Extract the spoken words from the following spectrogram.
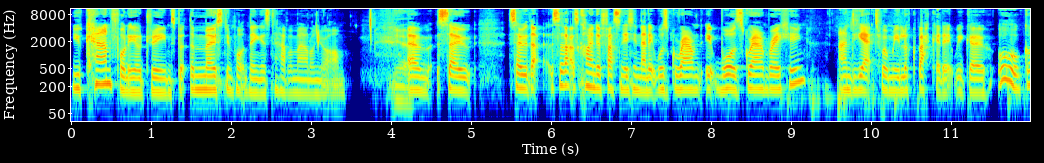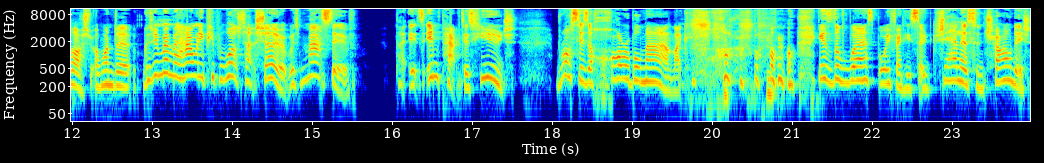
you can follow your dreams, but the most important thing is to have a man on your arm. Yeah. Um, so so that so that's kind of fascinating that it was ground it was groundbreaking. And yet when we look back at it we go oh gosh i wonder because you remember how many people watched that show? It was massive. That its impact is huge. Ross is a horrible man. Like he's horrible. He's the worst boyfriend. He's so jealous and childish.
